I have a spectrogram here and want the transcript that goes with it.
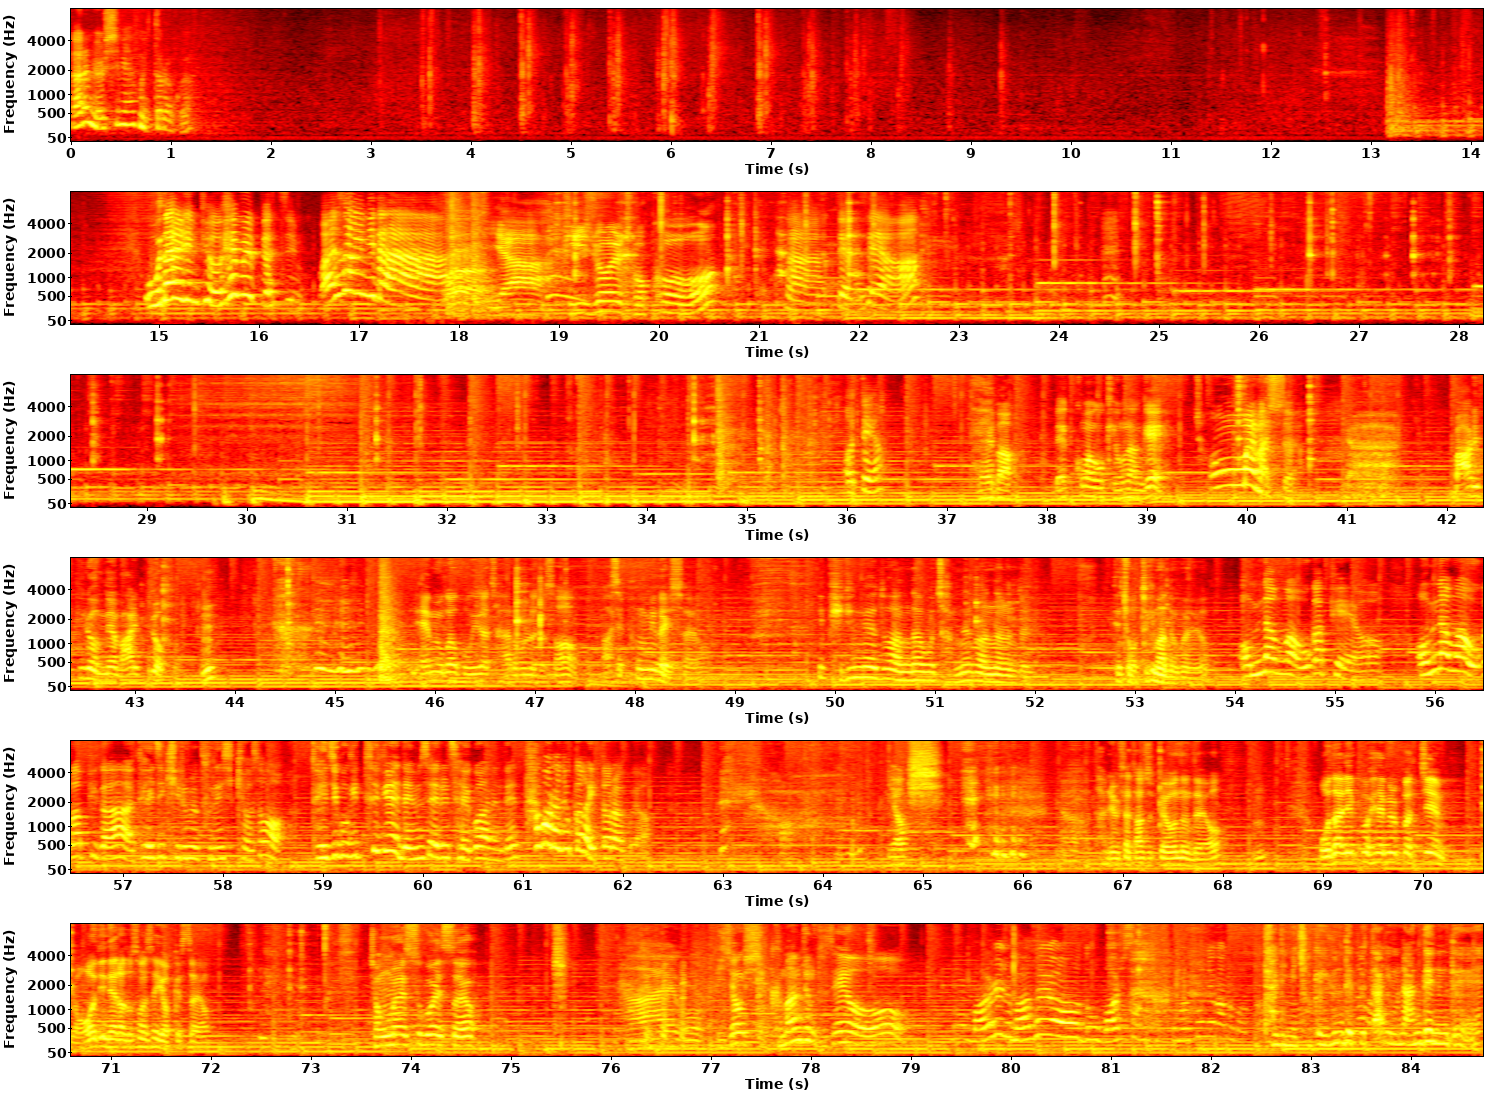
나름 열심히 하고 있더라고요. 오달림표 해물뼈찜 완성입니다. 이야 비주얼 좋고 자, 드세요. 어때요? 대박 매콤하고 개운한 게 정말 맛있어요 말이 필요 없네요. 말이 필요 없어. 응? 해물과 고기가 잘 어울려져서 맛에 풍미가 있어요. 이 비린내도 안 나고 잡내도 안 나는데 대체 어떻게 만든 거예요? 엄나무와 오가피예요. 엄나무와 오가피가 돼지 기름을 분해시켜서 돼지고기 특유의 냄새를 제거하는 데 탁월한 효과가 있더라고요. 역시 야, 달림살 단수 배웠는데요. 응? 오달림프 해물버찜 이거 어디 내놔도 손색이 없겠어요. 정말 수고했어요. 아이고 미정 씨 그만 좀 드세요 말리지 마세요. 너무 맛있어서 정말 손이 가는 것 같아. 달님이 저게 윤 대표 딸이면 안 되는데.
